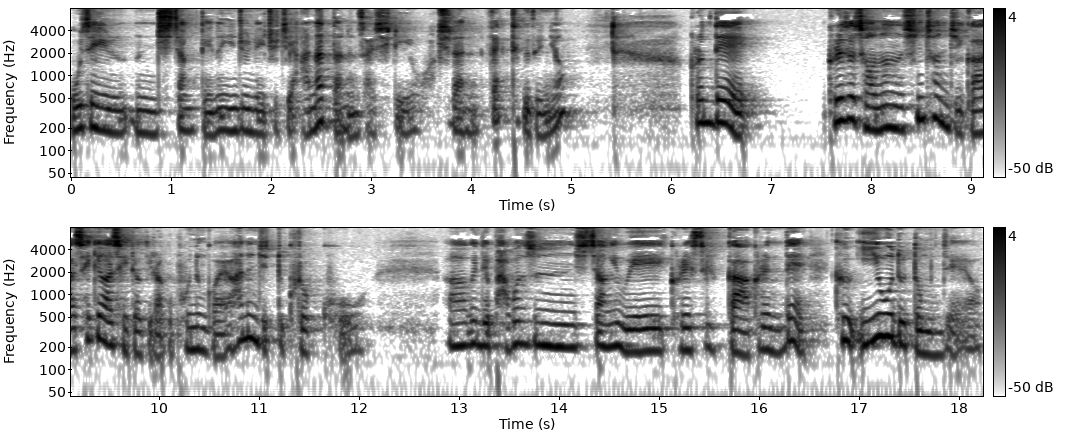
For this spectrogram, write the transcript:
오세훈 시장 때는 인준해 주지 않았다는 사실이 확실한 팩트거든요. 그런데 그래서 저는 신천지가 세계화 세력이라고 보는 거예요. 하는 짓도 그렇고. 아, 근데 박원순 시장이 왜 그랬을까? 그런데 그 이유도 또 문제예요.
